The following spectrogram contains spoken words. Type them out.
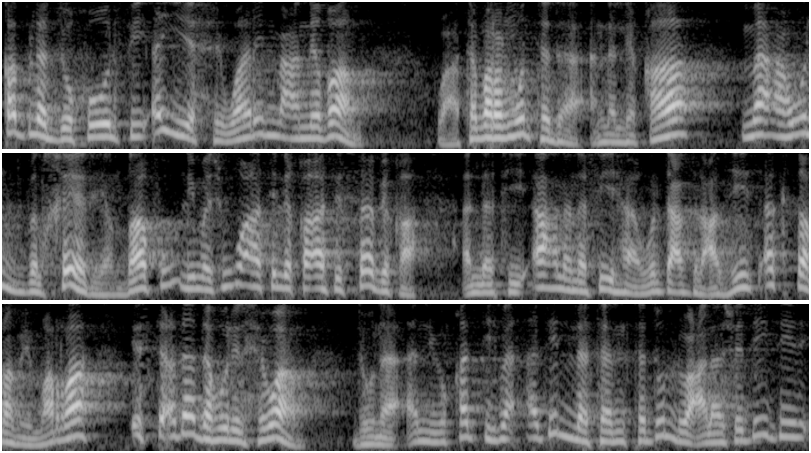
قبل الدخول في أي حوار مع النظام. واعتبر المنتدى أن اللقاء مع ولد بالخير ينضاف لمجموعة اللقاءات السابقة التي أعلن فيها ولد عبد العزيز أكثر من مرة استعداده للحوار دون أن يقدم أدلة تدل على جديد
